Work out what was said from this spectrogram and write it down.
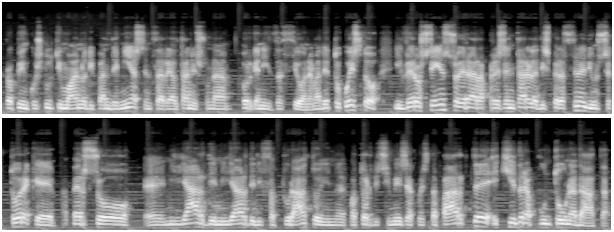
proprio in quest'ultimo anno di pandemia senza in realtà nessuna organizzazione. Ma detto questo, il vero senso era rappresentare la disperazione di un settore che ha perso eh, miliardi e miliardi di fatturato in 14 mesi a questa parte e chiedere appunto una data.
